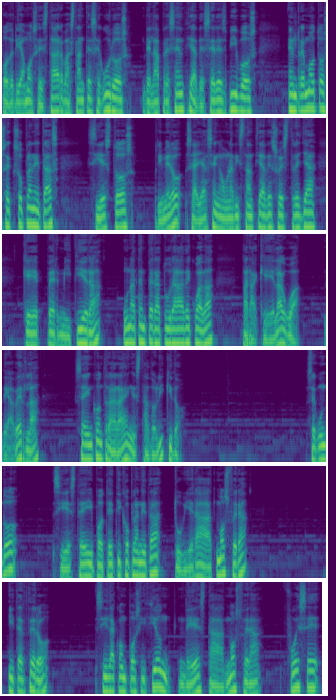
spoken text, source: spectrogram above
podríamos estar bastante seguros de la presencia de seres vivos en remotos exoplanetas si estos primero se hallasen a una distancia de su estrella que permitiera una temperatura adecuada para que el agua, de haberla, se encontrara en estado líquido. Segundo, si este hipotético planeta tuviera atmósfera. Y tercero, si la composición de esta atmósfera fuese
